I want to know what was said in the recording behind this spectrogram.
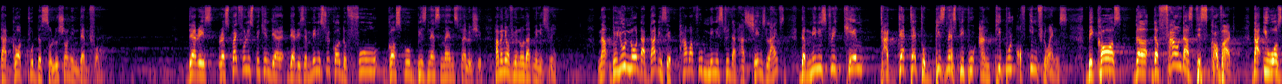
that god put the solution in them for there is respectfully speaking there there is a ministry called the full gospel businessmen's fellowship. How many of you know that ministry? Now do you know that that is a powerful ministry that has changed lives? The ministry came targeted to business people and people of influence because the the founders discovered that it was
